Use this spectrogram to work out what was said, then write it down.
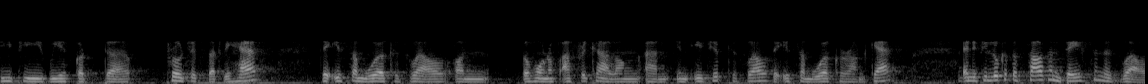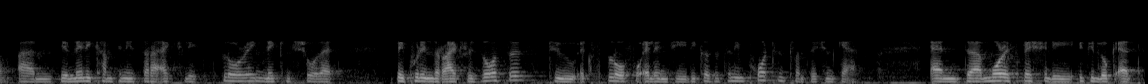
BP, we have got uh, projects that we have. There is some work as well on the Horn of Africa along um, in Egypt as well. There is some work around gas. And if you look at the Southern Basin as well, um, there are many companies that are actually exploring, making sure that they put in the right resources to explore for LNG because it's an important transition gas. And uh, more especially if you look at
